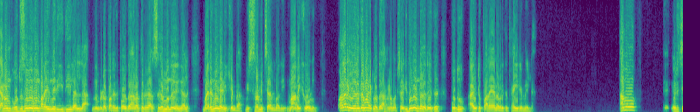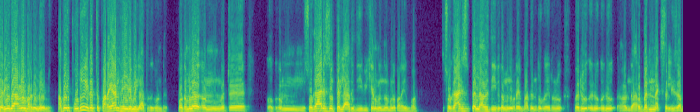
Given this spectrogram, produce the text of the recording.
കാരണം പൊതുസമൂഹം പറയുന്ന രീതിയിലല്ല ഇവിടെ പറയുന്നത്. ഇപ്പൊ ഉദാഹരണത്തിന് ഒരു അസുഖം വന്നു കഴിഞ്ഞാൽ മരുന്ന് കഴിക്കണ്ട വിശ്രമിച്ചാൽ മതി മാറിക്കോളും. വളരെ ലളിതമായിട്ടുള്ള ഉദാഹരണം. പക്ഷെ ഇതുകൊണ്ട് തന്നെ ഇത് പൊതു ആയിട്ട് പറയാൻ അവർക്ക് ധൈര്യമില്ല. അപ്പോ ഒരു ചെറിയ ഉദാഹരണം പറഞ്ഞതേ ഉള്ളൂ. അപ്പൊ ഈ പൊതു ഇടത്ത് പറയാൻ ധൈര്യമില്ലാത്തത് കൊണ്ട് ഇപ്പൊ നമ്മൾ മറ്റേ സ്വകാര്യ സ്വത്തില്ലാതെ ജീവിക്കണം എന്ന് നമ്മൾ പറയുമ്പോൾ സ്വകാര്യ സ്വത്തല്ലാതെ ജീവിതം എന്ന് പറയുമ്പോൾ അതെന്തോ വേറൊരു ഒരു ഒരു ഒരു അർബൻ നക്സലിസം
